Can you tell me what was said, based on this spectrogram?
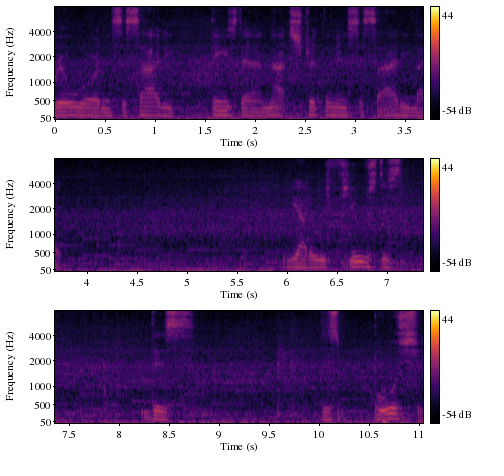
real world in society. Things that are not strengthening society. Like you gotta refuse this this this bullshit.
